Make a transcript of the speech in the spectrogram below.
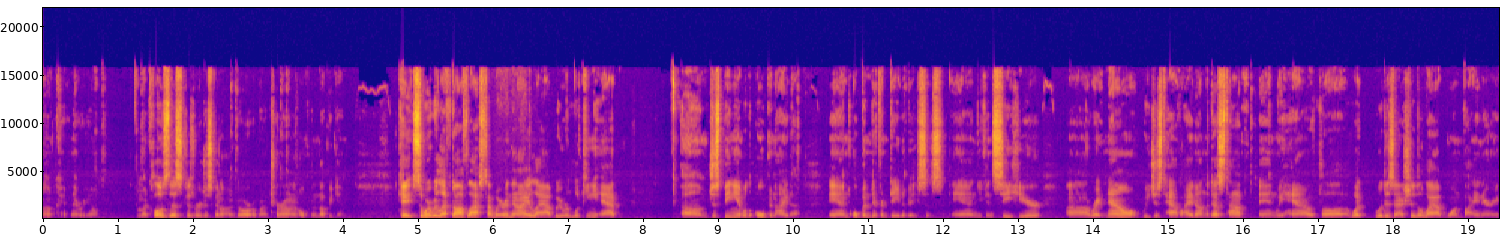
Okay, there we go. I'm going to close this because we're just going to go, I'm going to turn around and open it up again. Okay, so where we left off last time we were in the iLab, we were looking at um, just being able to open IDA and open different databases. And you can see here, uh, right now, we just have IDA on the desktop, and we have uh, what, what is actually the lab 1 binary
